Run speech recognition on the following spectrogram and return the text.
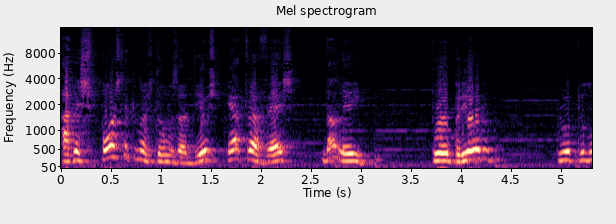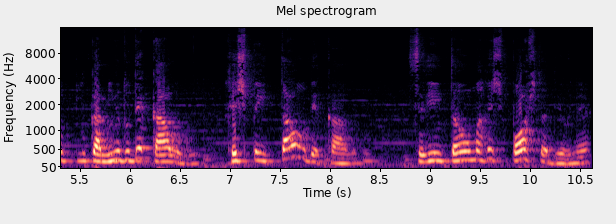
A resposta que nós damos a Deus é através da lei. Para o hebreu, pelo, pelo, pelo caminho do decálogo. Respeitar o decálogo seria então uma resposta a Deus. Né?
